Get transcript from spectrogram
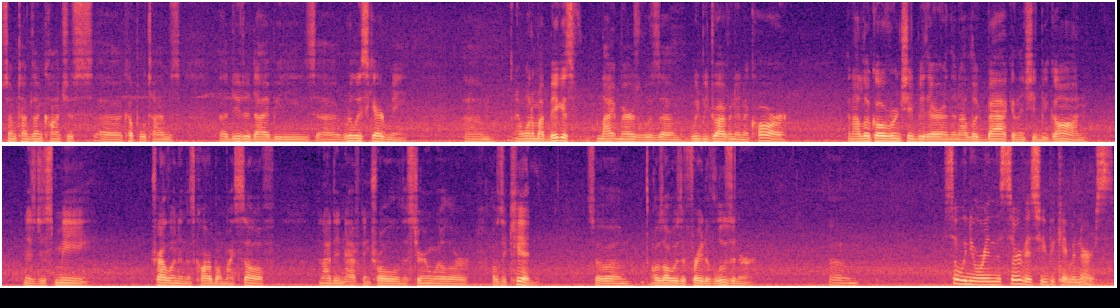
sometimes unconscious uh, a couple of times uh, due to diabetes uh, really scared me. Um, and one of my biggest nightmares was um, we'd be driving in a car, and I look over and she'd be there, and then I look back and then she'd be gone, and it's just me traveling in this car by myself, and I didn't have control of the steering wheel, or I was a kid, so um, I was always afraid of losing her. Um, So when you were in the service, you became a nurse.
